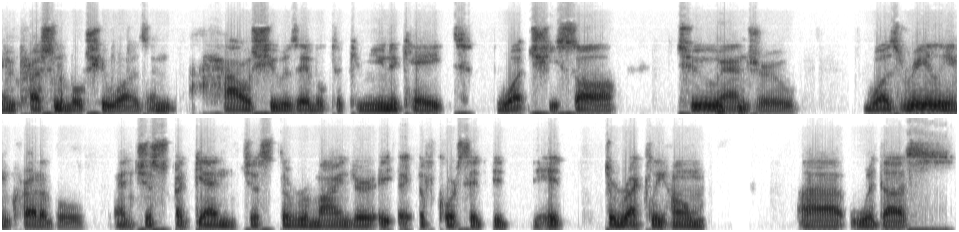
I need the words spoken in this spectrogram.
impressionable she was, and how she was able to communicate what she saw to mm-hmm. Andrew was really incredible. And just again, just the reminder. It, of course, it, it hit directly home uh, with us.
